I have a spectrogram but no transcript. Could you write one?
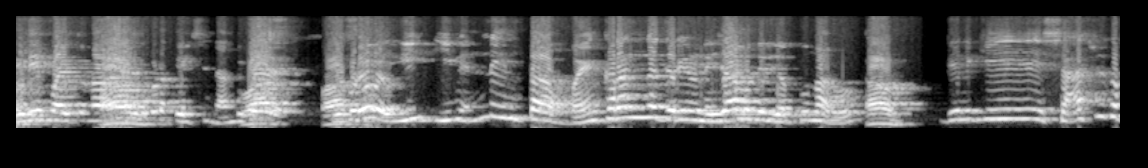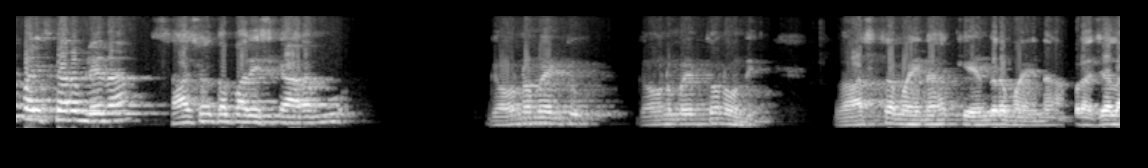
రిలీఫ్ అవుతున్నారు. కూడా తెలిసింది. అందుకే ఇప్పుడు ఇవన్నీ ఇంత భయంకరంగా జరిగిన నిజాలు మీరు చెప్తున్నారు. దీనికి శాశ్వత పరిష్కారం లేదా? శాశ్వత పరిష్కారము గవర్నమెంట్ గవర్నమెంట్ తోనే ఉంది. రాష్ట్రమైన కేంద్రమైన ప్రజల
